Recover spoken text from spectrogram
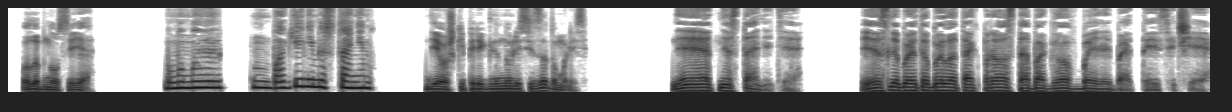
— улыбнулся я. «Мы богинями станем?» Девушки переглянулись и задумались. «Нет, не станете. Если бы это было так просто, богов были бы тысячи.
